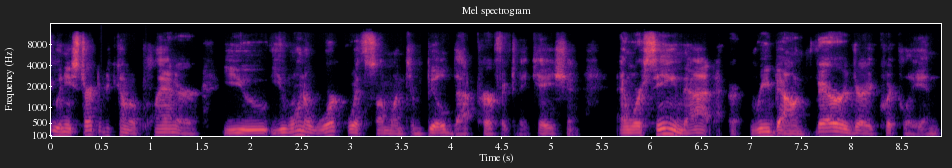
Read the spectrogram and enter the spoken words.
when you start to become a planner you you want to work with someone to build that perfect vacation. And we're seeing that rebound very very quickly. And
